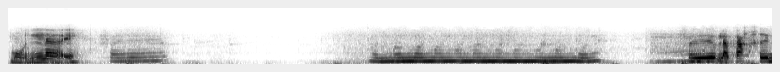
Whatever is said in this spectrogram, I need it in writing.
หมุนเลยฟึ๊บหมุนหมุนหมุนหมุนหมุนหมุนหมุนหมุนหมุนหมุนหมุนฟึ๊บแล้วก็ขึ้น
